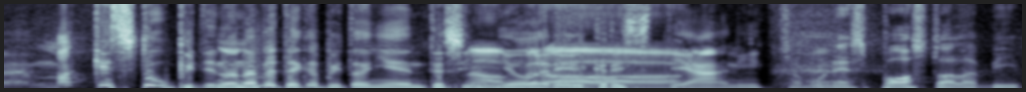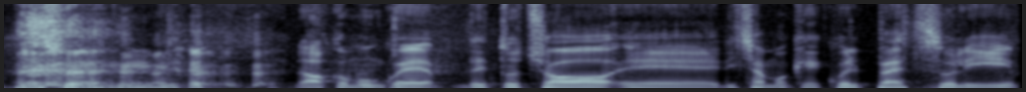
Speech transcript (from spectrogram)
Eh, ma che stupidi, non avete capito niente, signori però- cristiani. Facciamo un esposto alla Bibbia. no, comunque, detto ciò, eh, diciamo che quel pezzo lì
